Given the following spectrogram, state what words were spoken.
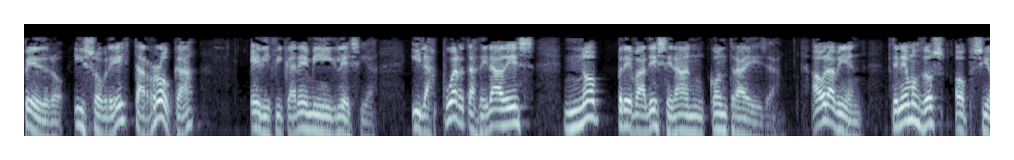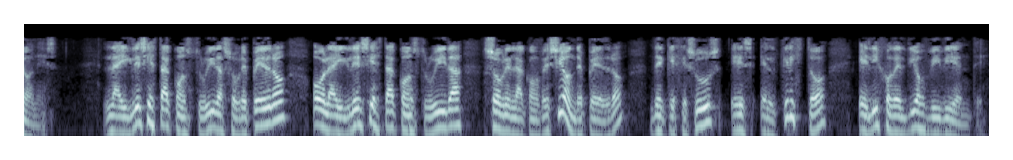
Pedro, y sobre esta roca edificaré mi iglesia, y las puertas del Hades no prevalecerán contra ella. Ahora bien, tenemos dos opciones. La iglesia está construida sobre Pedro o la iglesia está construida sobre la confesión de Pedro de que Jesús es el Cristo, el Hijo del Dios viviente.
